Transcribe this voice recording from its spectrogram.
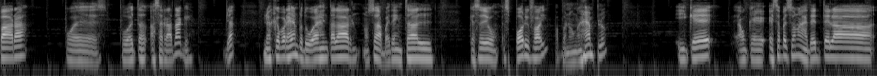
para pues poder hacer el ataque. ¿Ya? No es que, por ejemplo, tú vayas a instalar, no sé, puedes instalar, qué sé yo, Spotify, para poner un ejemplo, y que aunque esa persona detecte la,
